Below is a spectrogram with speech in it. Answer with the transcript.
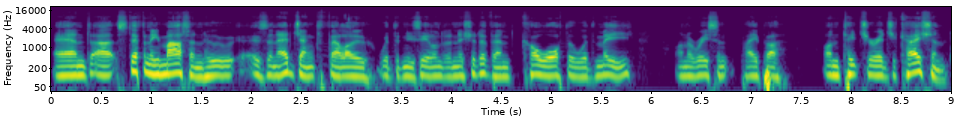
And uh, Stephanie Martin, who is an adjunct fellow with the New Zealand Initiative and co author with me on a recent paper on teacher education.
